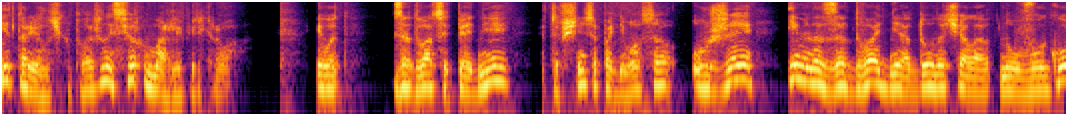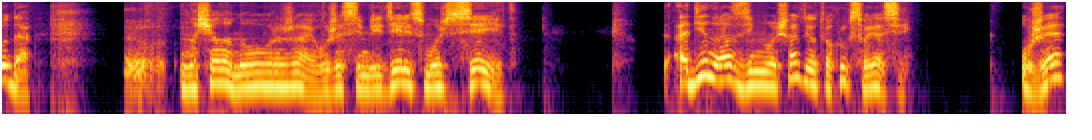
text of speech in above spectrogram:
и тарелочку положила, и сверху марли перекрывала. И вот за 25 дней эта пшеница поднимался уже именно за два дня до начала Нового года, э, начала нового урожая. Уже земледелец может сеять. Один раз земной шар делает вокруг своей оси. Уже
